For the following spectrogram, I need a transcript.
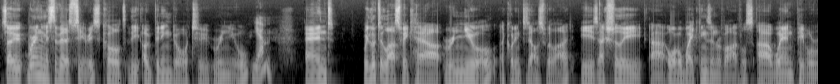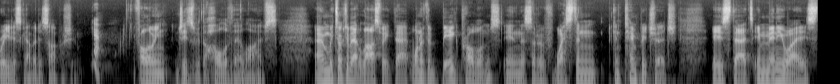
So we're in the midst of a series called "The Opening Door to Renewal." Yeah, And we looked at last week how renewal, according to Dallas Willard, is actually, uh, or awakenings and revivals, are when people rediscover discipleship, yeah, following Jesus with the whole of their lives. And we talked about last week that one of the big problems in the sort of Western contemporary church is that in many ways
